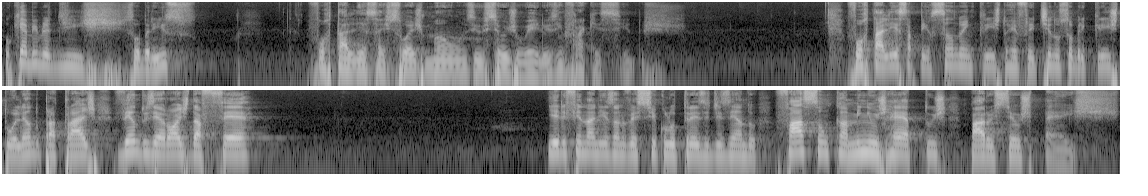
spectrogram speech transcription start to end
O que a Bíblia diz sobre isso? Fortaleça as suas mãos e os seus joelhos enfraquecidos. Fortaleça pensando em Cristo, refletindo sobre Cristo, olhando para trás, vendo os heróis da fé e ele finaliza no versículo 13 dizendo: Façam caminhos retos para os seus pés,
